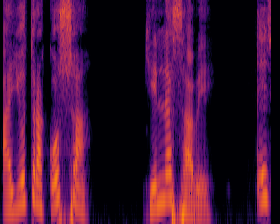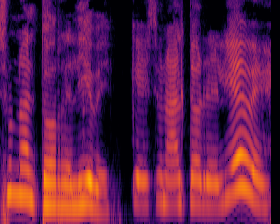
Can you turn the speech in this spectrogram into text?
hay otra cosa. ¿Quién la sabe? Es un alto relieve. ¿Qué es un alto relieve?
